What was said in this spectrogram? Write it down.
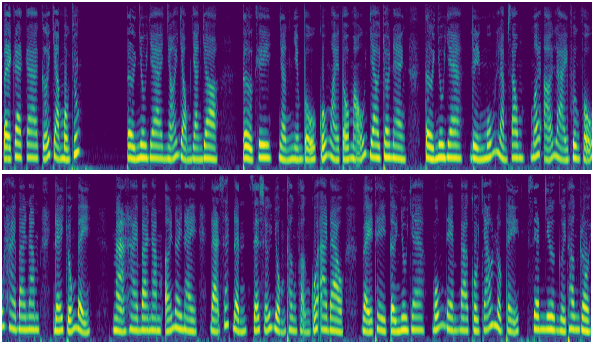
Vậy ca ca cưỡi chậm một chút. Từ nhu gia nhỏ giọng dàn dò, từ khi nhận nhiệm vụ của ngoại tổ mẫu giao cho nàng, từ nhu gia liền muốn làm xong mới ở lại vương phủ hai ba năm để chuẩn bị mà hai ba năm ở nơi này đã xác định sẽ sử dụng thân phận của a đào. Vậy thì từ nhu gia muốn đem ba cô cháu lục thị xem như người thân rồi.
